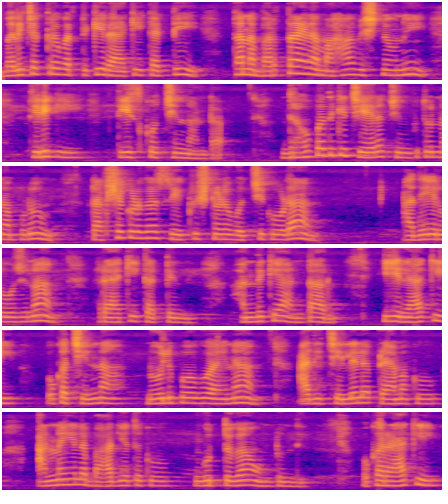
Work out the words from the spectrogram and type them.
బలిచక్రవర్తికి రాఖీ కట్టి తన భర్త అయిన మహావిష్ణువుని తిరిగి తీసుకొచ్చిందంట. ద్రౌపదికి చీర చింపుతున్నప్పుడు రక్షకుడుగా శ్రీకృష్ణుడు వచ్చి కూడా అదే రోజున రాఖీ కట్టింది. అందుకే అంటారు ఈ రాఖీ ఒక చిన్న నూలిపోగు అయినా అది చెల్లెల ప్రేమకు అన్నయ్యల బాధ్యతకు గుర్తుగా ఉంటుంది. ఒక రాఖీ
